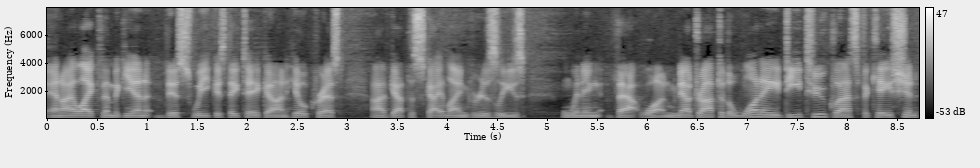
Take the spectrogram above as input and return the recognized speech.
and I like them again this week as they take on Hillcrest. I've got the Skyline Grizzlies winning that one. We now drop to the 1A D2 classification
